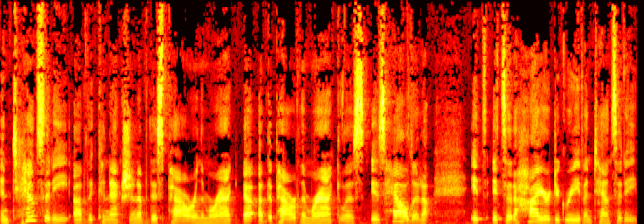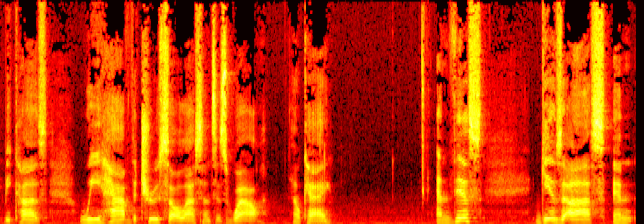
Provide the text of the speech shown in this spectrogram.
intensity of the connection of this power and the mirac- uh, the power of the miraculous is held at a, it's it's at a higher degree of intensity because we have the true soul essence as well. Okay, and this gives us and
